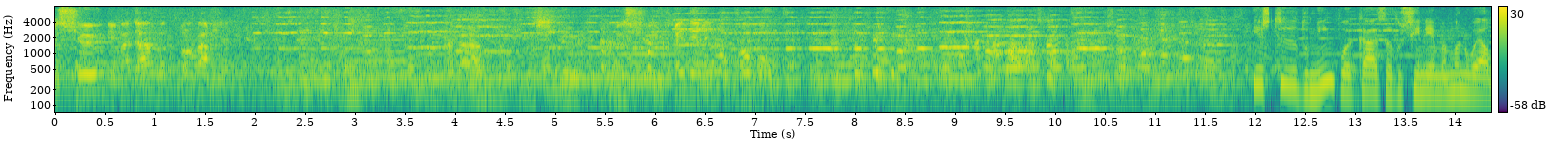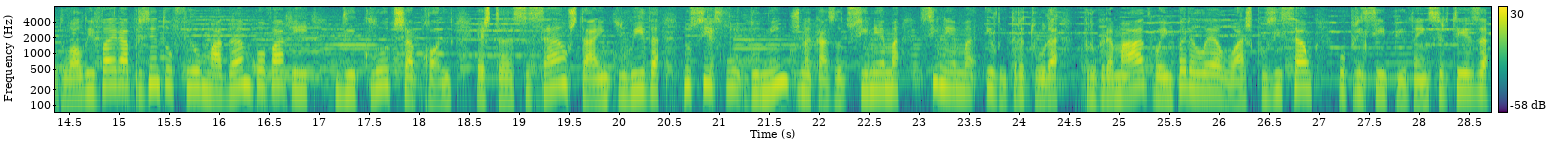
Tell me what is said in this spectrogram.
Monsieur et Madame Bovary. Madame, Monsieur, Monsieur Frédéric Moreau. Este domingo, a Casa do Cinema Manuel de Oliveira apresenta o filme Madame Bovary, de Claude Chabrol. Esta sessão está incluída no ciclo Domingos na Casa do Cinema, Cinema e Literatura, programado em paralelo à exposição O Princípio da Incerteza,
